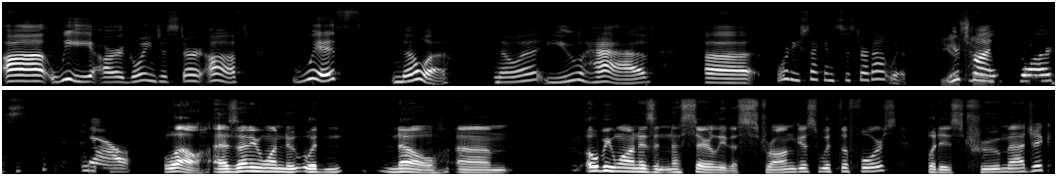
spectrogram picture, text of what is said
Uh we are going to start off with Noah. Noah, you have uh 40 seconds to start out with. You Your start. time starts now. Well, as anyone would know, um, Obi Wan isn't necessarily the strongest with the Force, but his true magic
